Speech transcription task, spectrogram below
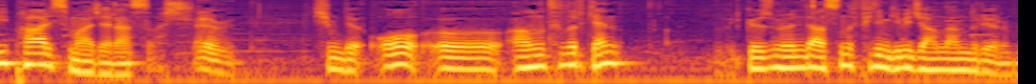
bir Paris macerası var. Evet. Şimdi o, o anlatılırken gözüm önünde aslında film gibi canlandırıyorum.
